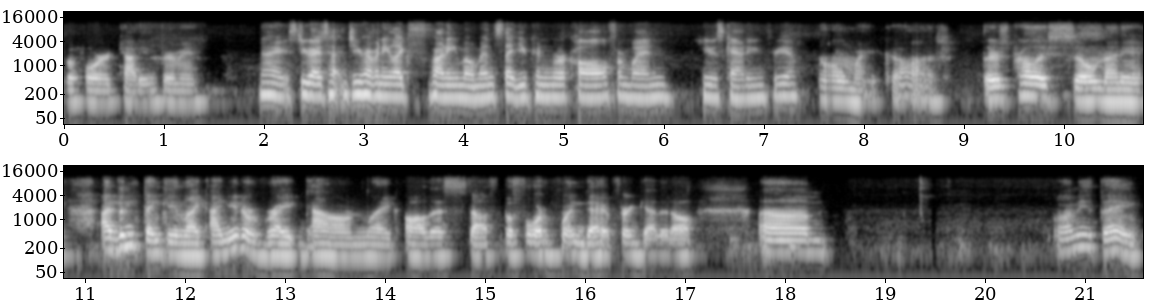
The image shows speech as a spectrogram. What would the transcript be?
before caddying for me. Nice. Do you guys ha- do you have any like funny moments that you can recall from when he was caddying for you? Oh my gosh. There's probably so many. I've been thinking like I need to write down like all this stuff before one day I forget it all. Um let me think.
